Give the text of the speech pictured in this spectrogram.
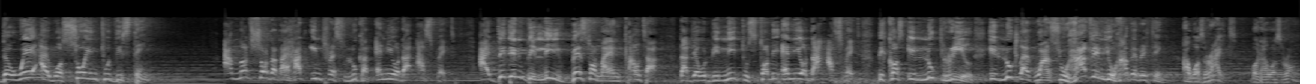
The way I was so into this thing I'm not sure that I had interest to look at any other aspect. I didn't believe based on my encounter that there would be need to study any other aspect because it looked real. It looked like once you have him, you have everything. I was right, but I was wrong.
